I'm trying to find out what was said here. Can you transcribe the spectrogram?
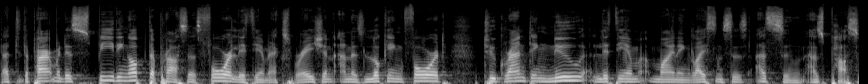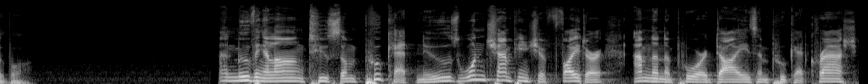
that the department is speeding up the process for lithium exploration and is looking forward to granting new lithium mining licenses as soon as possible. And moving along to some Phuket news, one championship fighter, Amna dies in Phuket crash.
